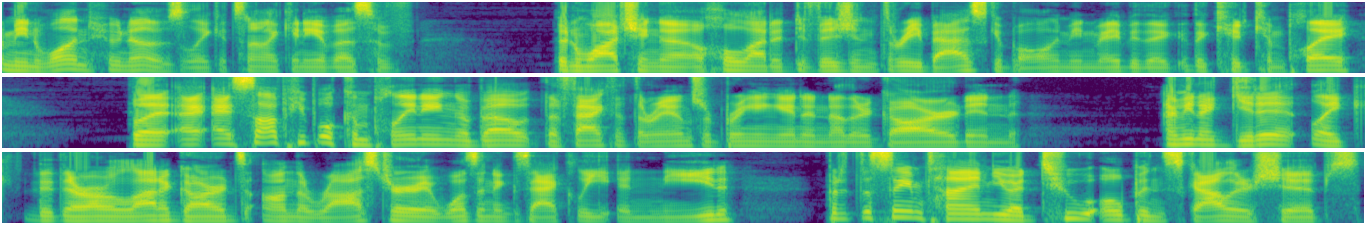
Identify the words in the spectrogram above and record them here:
I mean, one, who knows? Like, it's not like any of us have been watching a, a whole lot of Division three basketball. I mean, maybe the the kid can play. But I, I saw people complaining about the fact that the Rams were bringing in another guard. And I mean, I get it. Like, there are a lot of guards on the roster. It wasn't exactly a need. But at the same time, you had two open scholarships.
